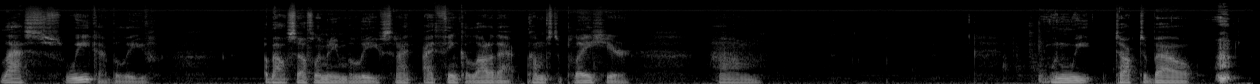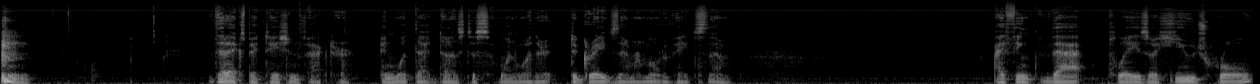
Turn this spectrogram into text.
last week, I believe, about self limiting beliefs. And I, I think a lot of that comes to play here. Um, when we talked about that expectation factor and what that does to someone, whether it degrades them or motivates them. I think that plays a huge role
